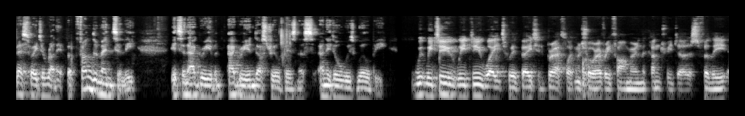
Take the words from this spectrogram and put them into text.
best way to run it. But fundamentally, it's an agri agri industrial business, and it always will be. We, we, do we do wait with bated breath, like I'm sure every farmer in the country does, for the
